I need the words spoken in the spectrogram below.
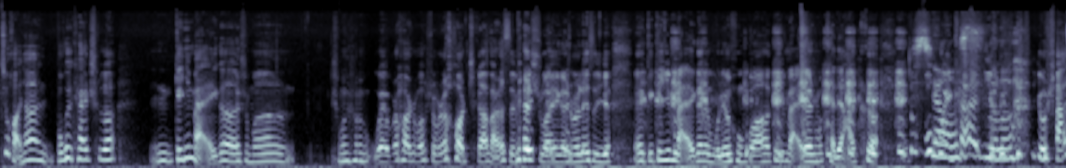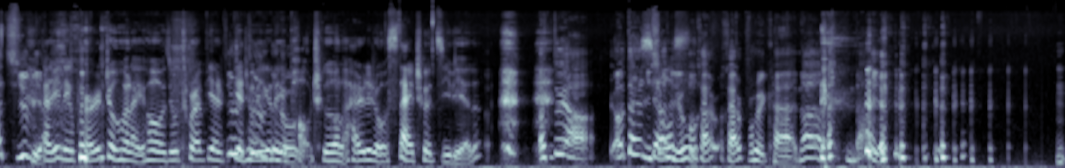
就好像不会开车，嗯，给你买一个什么什么什么，我也不知道什么什么是好车，反正随便说一个，什么类似于，呃，给给你买一个那五菱宏光，给你买一个什么凯迪拉克，都不会开，你有 啥区别？感觉你那个盆儿挣回来以后，就突然变 变成一个那个跑车了，还是那种赛车级别的？啊，对啊，然后但是你上去以后还是还是不会开，那那也，嗯。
